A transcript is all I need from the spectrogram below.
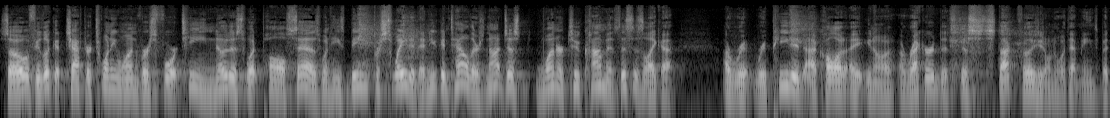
So, if you look at chapter 21, verse 14, notice what Paul says when he's being persuaded. And you can tell there's not just one or two comments. This is like a, a re- repeated, I call it a, you know, a, record that's just stuck. For those of you who don't know what that means, but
